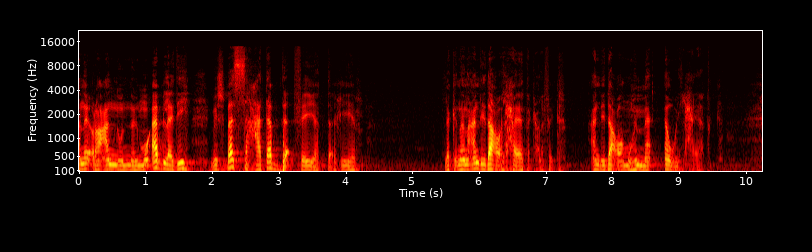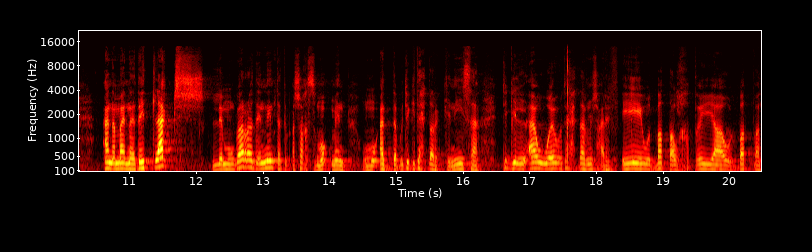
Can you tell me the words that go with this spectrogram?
هنقرأ عنه إن المقابلة دي مش بس هتبدأ فيا التغيير لكن أنا عندي دعوة لحياتك على فكرة. عندي دعوة مهمة قوي لحياتك. أنا ما ناديتلكش لمجرد إن أنت تبقى شخص مؤمن ومؤدب وتيجي تحضر الكنيسة تيجي الأول وتحضر مش عارف إيه وتبطل خطية وتبطل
